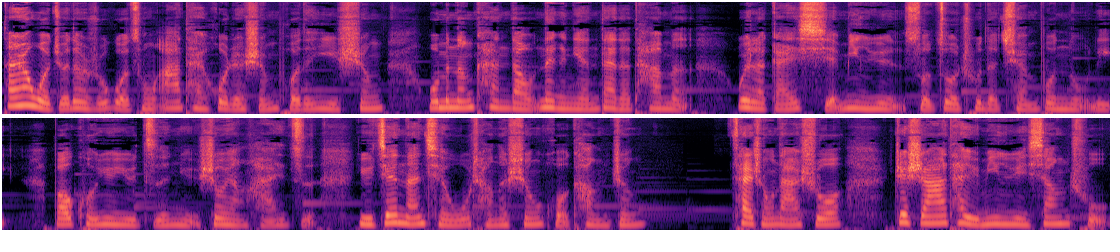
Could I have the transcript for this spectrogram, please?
当然，我觉得如果从阿泰或者神婆的一生，我们能看到那个年代的他们为了改写命运所做出的全部努力，包括孕育子女、收养孩子，与艰难且无常的生活抗争。蔡崇达说：“这是阿泰与命运相处、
